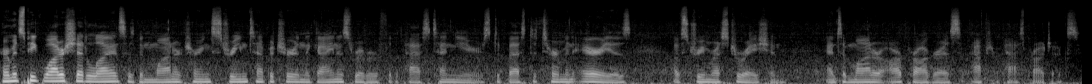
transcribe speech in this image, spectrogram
Hermits Peak Watershed Alliance has been monitoring stream temperature in the Gallinas River for the past 10 years to best determine areas of stream restoration and to monitor our progress after past projects.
